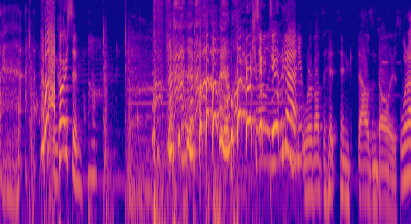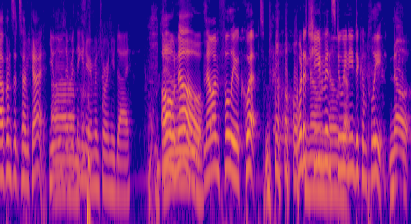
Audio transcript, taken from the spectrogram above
Ah! Carson! Why would Charlie, you do you that? didn't We're about to hit ten thousand dollars. What happens at 10k? You lose um, everything in your inventory and you die. Oh no! Now I'm fully equipped. What achievements no, do we no. need to complete? No.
